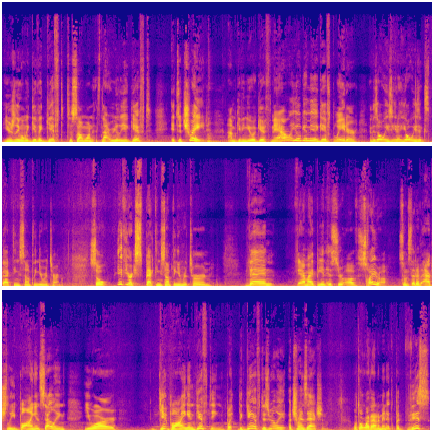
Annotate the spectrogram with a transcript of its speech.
usually when we give a gift to someone, it's not really a gift, it's a trade. I'm giving you a gift now, you'll give me a gift later. And there's always, you know, you're always expecting something in return. So if you're expecting something in return, then there might be an isser of shayra. So instead of actually buying and selling, you are get buying and gifting. But the gift is really a transaction. We'll talk about that in a minute. But this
